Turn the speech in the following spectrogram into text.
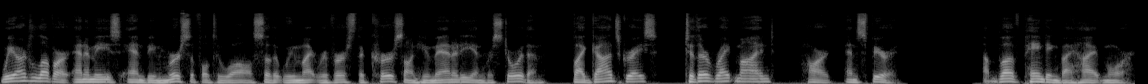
We are to love our enemies and be merciful to all so that we might reverse the curse on humanity and restore them, by God's grace, to their right mind, heart, and spirit. Above painting by Hyatt Moore.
